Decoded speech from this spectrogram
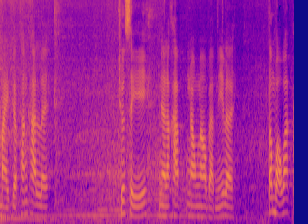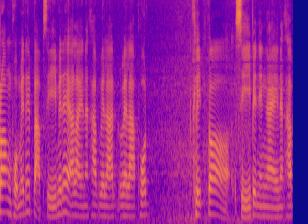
ใหม่เกือบทั้งคันเลย ชุดสีเนี่ยแหละครับเงาเงาๆแบบนี้เลย ต้องบอกว่ากล้องผมไม่ได้ปรับสีไม่ได้อะไรนะครับ เวลาเวลาโพสคลิปก็สีเป็นยังไงนะครับ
